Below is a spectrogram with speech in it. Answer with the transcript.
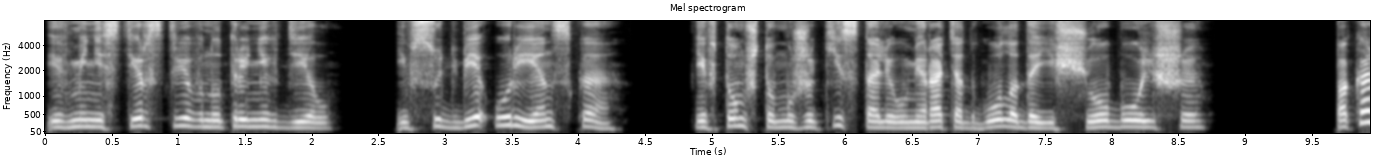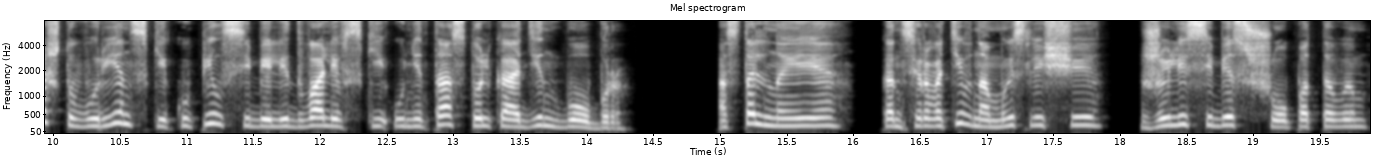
и в Министерстве внутренних дел и в судьбе Уренска, и в том, что мужики стали умирать от голода еще больше. Пока что в Уренске купил себе ледвалевский унитаз только один бобр. Остальные, консервативно мыслящие, жили себе с Шепотовым.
